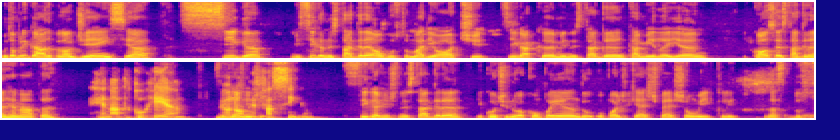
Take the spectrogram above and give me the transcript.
muito obrigado pela audiência. Siga, me siga no Instagram, Augusto Mariotti. Siga a Cami no Instagram, Camila Ian. Qual é o seu Instagram, Renata? Renata Correa. Meu nome gente... é facinho. Siga a gente no Instagram e continue acompanhando o podcast Fashion Weekly nos, dos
